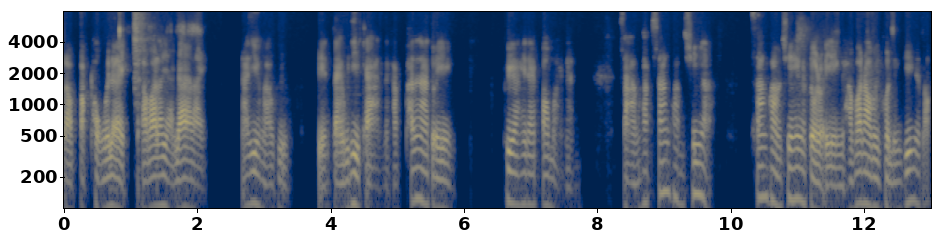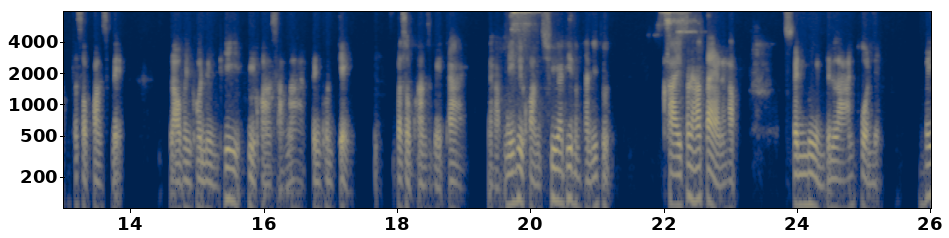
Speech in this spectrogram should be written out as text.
เราปักธงไว้เลยนะครับว่าเราอยากได้อะไร หน้าที่ของเราคือเปลี่ยนแปลงวิธีการนะครับ พัฒนาตัวเองเพื่อให้ได้เป้าหมายนั้นสามครับสร้างความเชื่อ สร้างความเชื่อให้กับตัวเราเองนะครับ ว่าเราเป็นคนหนึ่งที่จะต้องประสบความสำเร็จ เราเป็นคนหนึ่งที่มีความสามารถเป็นคนเก่งประสบความสำเร็จได้นะครับ นี่คือความเชื่อที่สำคัญที่สุด ใครก็แล้วแต่นะครับ เป็นหมื่นเป็นล้านคนเนี่ย ไม่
